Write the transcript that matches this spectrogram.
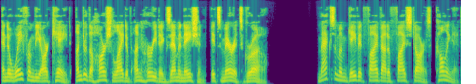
And away from the arcade, under the harsh light of unhurried examination, its merits grow." Maximum gave it 5 out of 5 stars, calling it,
